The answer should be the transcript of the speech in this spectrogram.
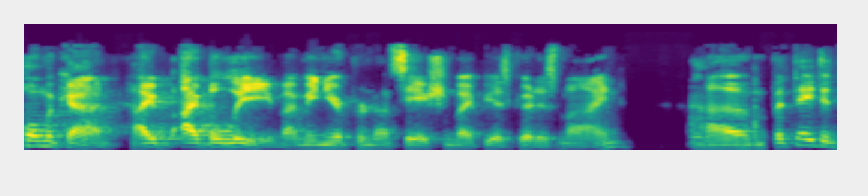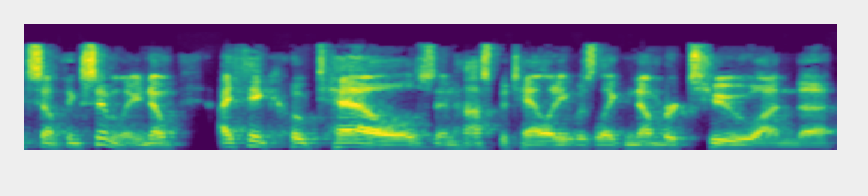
Homikan, I, I believe. I mean, your pronunciation might be as good as mine. Uh-huh. Um, but they did something similar. You know, I think hotels and hospitality was like number two on the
